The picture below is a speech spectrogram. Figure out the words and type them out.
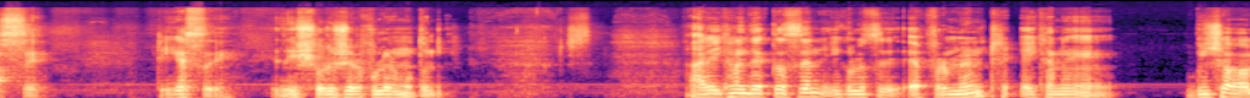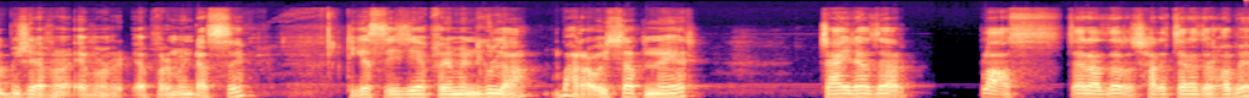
আছে। ঠিক আছে? এই যে সরিষার ফুলের মতনই। আর এখানে দেখতেছেন, এগুলো হচ্ছে অ্যাপার্টমেন্ট এখানে বিশাল বিশাল অ্যাপার্টমেন্ট আছে। ঠিক আছে, এই যে অ্যাপার্টমেন্টগুলো ভাড়া হয়েছে আপনার চার হাজার প্লাস চার হাজার, সাড়ে চার হাজার হবে।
